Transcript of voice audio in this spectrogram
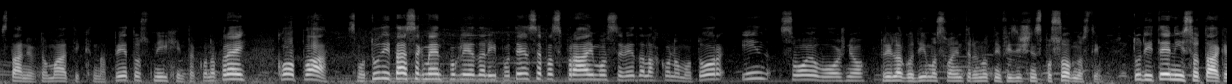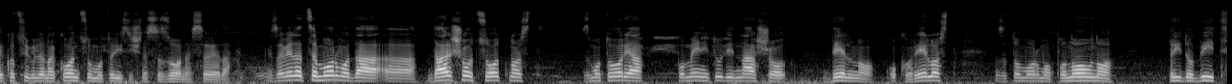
stanje pneumatik, napetost njih in tako naprej. Ko pa smo tudi ta segment pogledali, potem se pa spravimo seveda lahko na motor in svojo vožnjo prilagodimo svojim trenutnim fizičnim sposobnostim. Tudi te niso take, kot so bile na koncu motoristične sezone, seveda. Zavedati se moramo, da uh, daljša odsotnost z motorja pomeni tudi našo delno okorelost, zato moramo ponovno pridobiti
